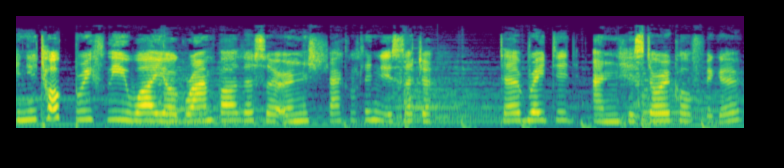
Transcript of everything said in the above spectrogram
Can you talk briefly why your grandfather, Sir Ernest Shackleton, is such a celebrated and historical figure?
